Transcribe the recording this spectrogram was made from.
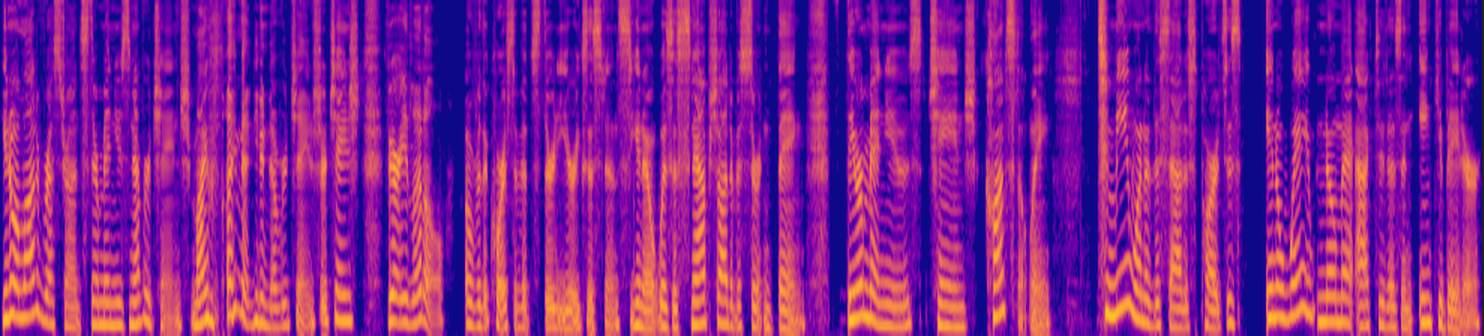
You know, a lot of restaurants, their menus never change. My, my menu never changed or changed very little over the course of its 30 year existence. You know, it was a snapshot of a certain thing. Their menus change constantly. To me, one of the saddest parts is in a way, Noma acted as an incubator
